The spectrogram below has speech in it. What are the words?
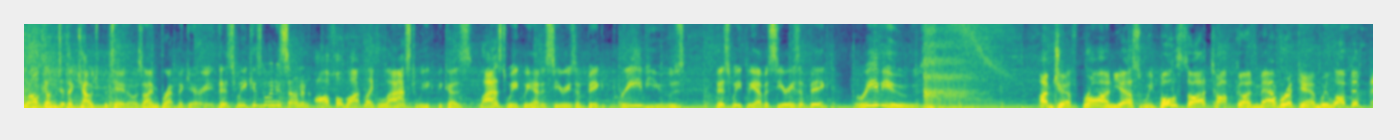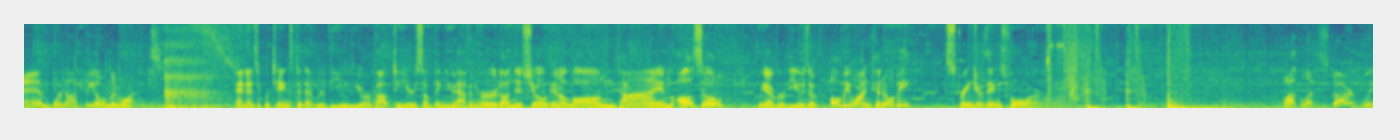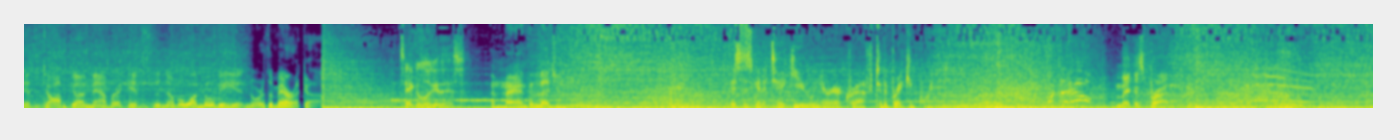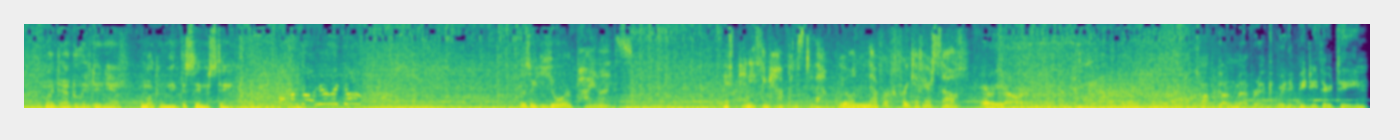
Welcome to the Couch Potatoes. I'm Brett McGarry. This week is going to sound an awful lot like last week because last week we had a series of big previews. This week we have a series of big reviews. I'm Jeff Braun. Yes, we both saw Top Gun Maverick and we loved it, and we're not the only ones. And as it pertains to that review, you're about to hear something you haven't heard on this show in a long time. Also, we have reviews of Obi Wan Kenobi Stranger Things 4. But let's start with Top Gun Maverick. It's the number one movie in North America. Take a look at this. The man, the legend. This is going to take you and your aircraft to the breaking point. What the hell? Make us proud. My dad believed in you. I'm not gonna make the same mistake. Oh my god, here they come! Those are your pilots. If anything happens to them, you'll never forgive yourself. We are. Top Gun Maverick, rated PG 13.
